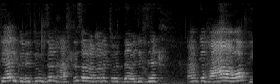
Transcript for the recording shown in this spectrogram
খেয়ালই করি তুমি যখন হাসতেছ আমার চোখ দেয় ওই দিক দিয়ে। আমি কি হা ও কি?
